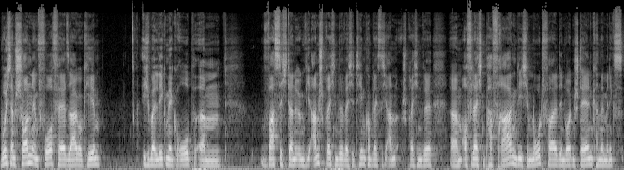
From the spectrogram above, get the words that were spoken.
wo ich dann schon im Vorfeld sage, okay, ich überlege mir grob, ähm, was ich dann irgendwie ansprechen will, welche Themenkomplex ich ansprechen will. Ähm, auch vielleicht ein paar Fragen, die ich im Notfall den Leuten stellen kann, wenn mir nichts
